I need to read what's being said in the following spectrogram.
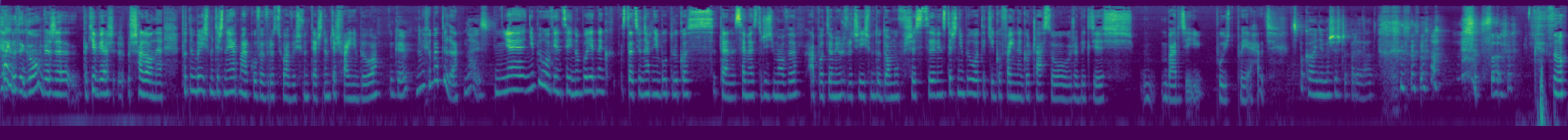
tak, dlatego mówię, że takie wiesz, szalone. Potem byliśmy też na jarmarku we Wrocławiu Świątecznym, też fajnie było. Okej. Okay. No i chyba tyle. Nice. Nie, nie było więcej, no bo jednak stacjonarnie był tylko ten semestr zimowy, a potem już wróciliśmy do domu wszyscy, więc też nie było takiego fajnego czasu, żeby gdzieś bardziej pójść, pojechać. Spokojnie, masz jeszcze parę lat. Sorry. No,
